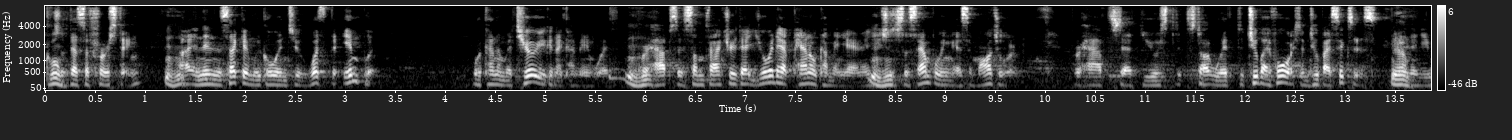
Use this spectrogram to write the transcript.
Cool. So that's the first thing. Mm-hmm. Uh, and then the second, we go into what's the input? What kind of material you're going to come in with? Mm-hmm. Perhaps there's some factory that you already have panel coming in and mm-hmm. you're just assembling as a modular. Perhaps that you start with the two by fours and two by sixes, yeah. and then you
